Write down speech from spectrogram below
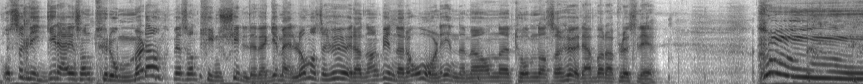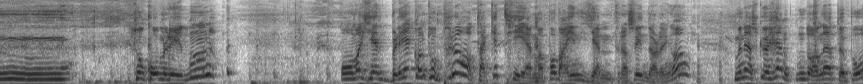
Og så ligger jeg i en sånn trommel da, med en sånn tynn skillevegg imellom, og så hører jeg når han begynner å ordne inne med han eh, Tom, da, så hører jeg bare plutselig Hmm. Så kom lyden. Og han var helt blek. Han Tom prata ikke til meg på veien hjem fra Svindal engang. Men jeg skulle hente den dagen etterpå.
